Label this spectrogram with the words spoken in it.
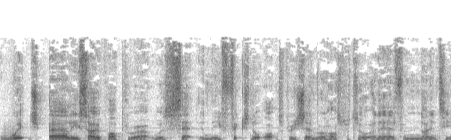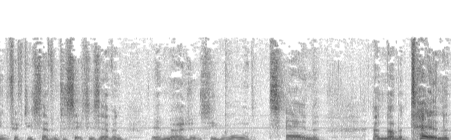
which early soap opera was set in the fictional Oxbridge General Hospital and aired from 1957 to 67? Emergency Ward 10. And number 10,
